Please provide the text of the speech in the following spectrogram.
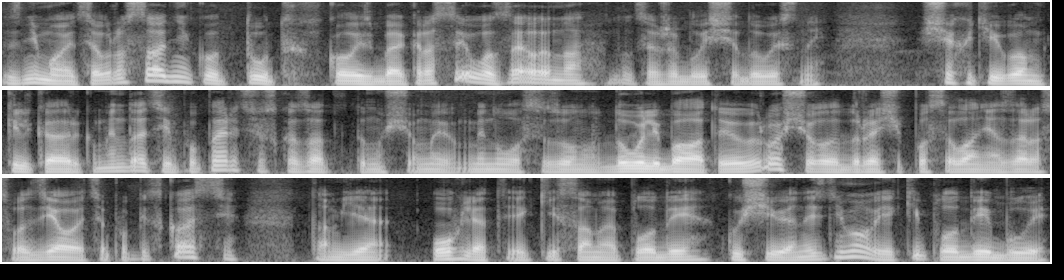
Знімається в розсаднику. Тут колись буде красиво, зелено, ну це вже ближче до весни. Ще хотів вам кілька рекомендацій по перцю сказати, тому що ми минулого сезону доволі багато його вирощували. До речі, посилання зараз у вас з'явиться по підсказці. Там є огляд, які саме плоди кущів я не знімав, які плоди були.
